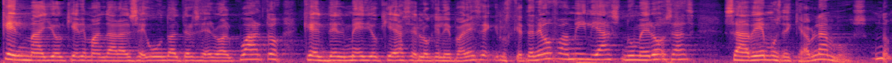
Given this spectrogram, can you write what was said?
que el mayor quiere mandar al segundo, al tercero, al cuarto, que el del medio quiere hacer lo que le parece. Los que tenemos familias numerosas sabemos de qué hablamos, ¿no?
